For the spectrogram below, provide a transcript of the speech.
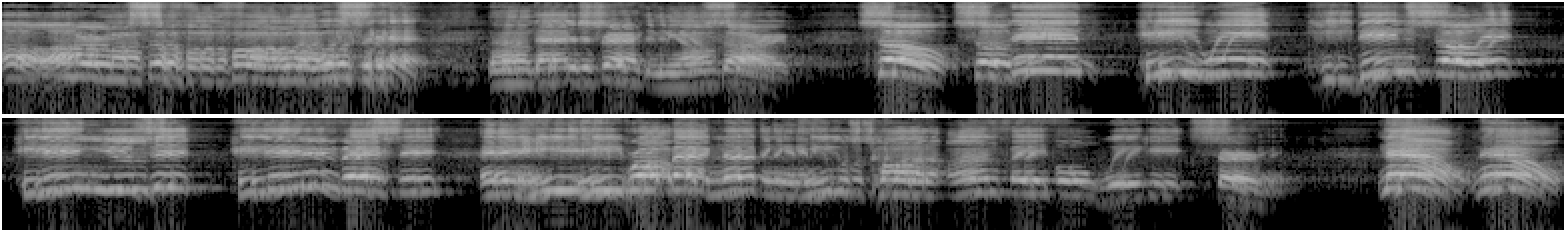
Oh, I heard myself on the phone. I'm like, what's that? Um, that distracted me. I'm sorry. So, so then he went, he didn't sow it, he didn't use it, he didn't invest it, and he, he brought back nothing, and he was called an unfaithful, wicked servant. Now, now,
